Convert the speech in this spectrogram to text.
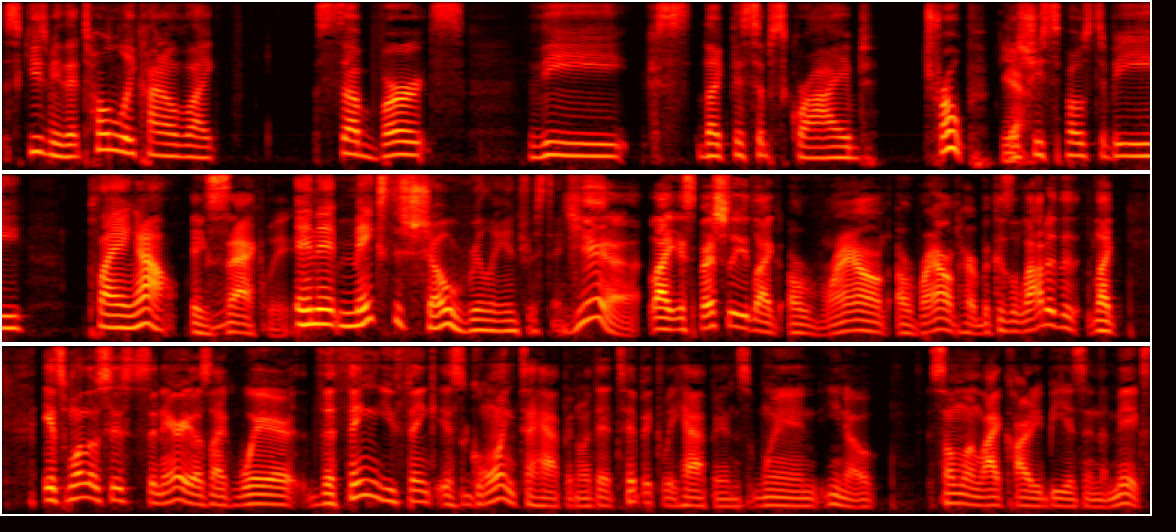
excuse me, that totally kind of like subverts the like the subscribed trope Yeah. that she's supposed to be playing out, Exactly. and it makes the show really interesting. Yeah, like especially like around around her because a lot of the like it's one of those scenarios like where the thing you think is going to happen or that typically happens when you know someone like Cardi B is in the mix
